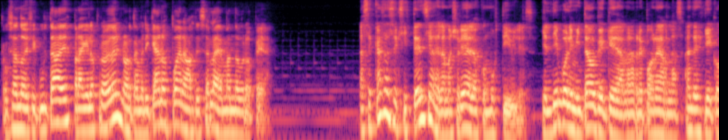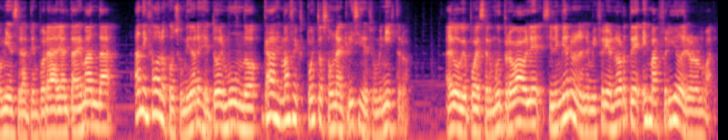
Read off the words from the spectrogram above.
causando dificultades para que los proveedores norteamericanos puedan abastecer la demanda europea. Las escasas existencias de la mayoría de los combustibles y el tiempo limitado que queda para reponerlas antes de que comience la temporada de alta demanda han dejado a los consumidores de todo el mundo cada vez más expuestos a una crisis de suministro, algo que puede ser muy probable si el invierno en el hemisferio norte es más frío de lo normal.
